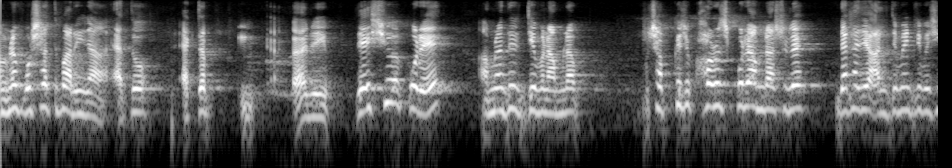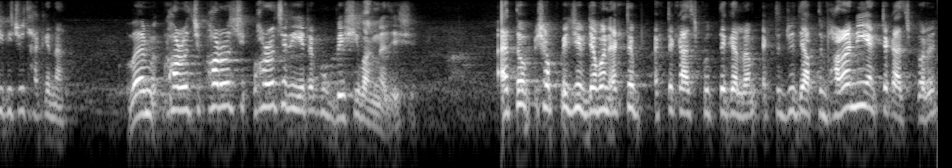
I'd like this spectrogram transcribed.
আমরা পোষাতে পারি না, এত একটা মানে রেশিও করে আমাদের যেমন আমরা সব কিছু খরচ করে আমরা আসলে দেখা যায় আলটিমেটলি বেশি কিছু থাকে না। খরচ খরচ খরচের ইয়েটা খুব বেশি বাংলাদেশে। এত সব কিছু, যেমন একটা একটা কাজ করতে গেলাম, একটা যদি আপনি ভাড়া নিয়ে একটা কাজ করেন,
